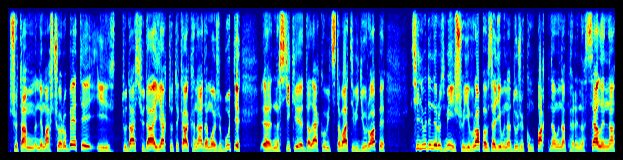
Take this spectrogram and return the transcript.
що там нема що робити, і туди-сюди, як то така Канада може бути, е, настільки далеко відставати від Європи. Ці люди не розуміють, що Європа взагалі вона дуже компактна, вона перенаселена,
